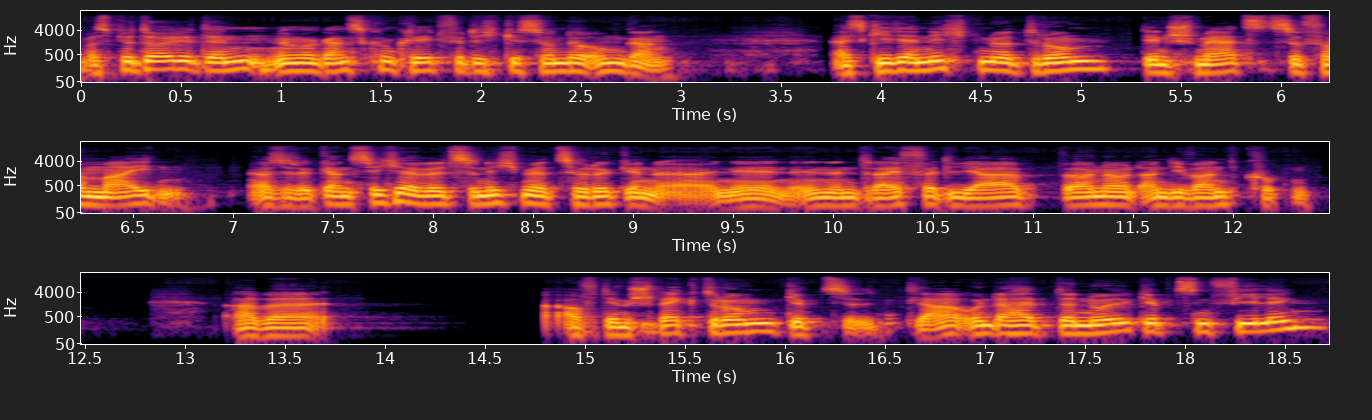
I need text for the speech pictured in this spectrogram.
Was bedeutet denn nochmal ganz konkret für dich gesunder Umgang? Es geht ja nicht nur darum, den Schmerz zu vermeiden. Also ganz sicher willst du nicht mehr zurück in, eine, in ein Dreivierteljahr Burnout an die Wand gucken. Aber auf dem Spektrum gibt's klar, unterhalb der Null gibt's ein Feeling,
